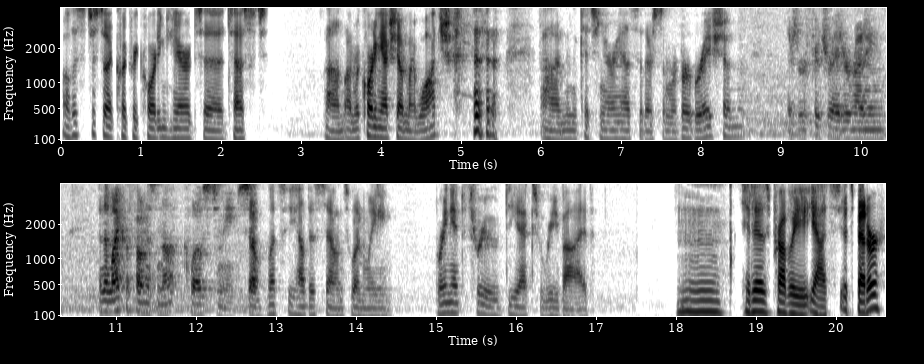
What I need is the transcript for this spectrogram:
Well, this is just a quick recording here to test. Um, I'm recording actually on my watch. I'm in the kitchen area, so there's some reverberation. There's a refrigerator running, and the microphone is not close to me. So let's see how this sounds when we bring it through dxRevive. Mm, it is probably yeah, it's it's better,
